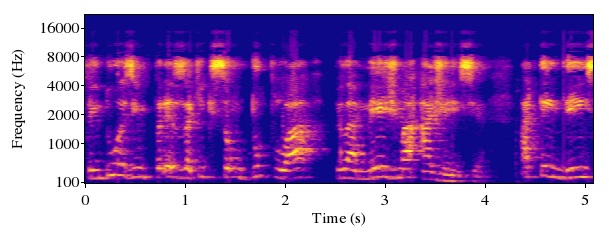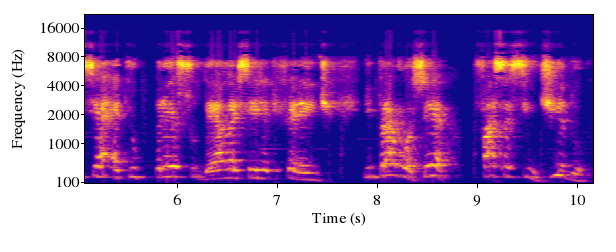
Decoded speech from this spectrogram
tem duas empresas aqui que são duplo A pela mesma agência a tendência é que o preço delas seja diferente. E para você, faça sentido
